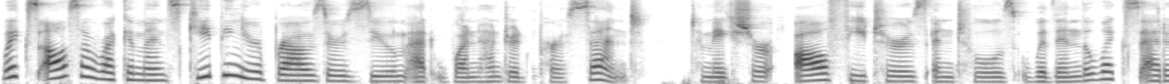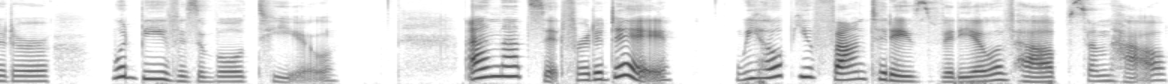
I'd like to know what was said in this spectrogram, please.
Wix also recommends keeping your browser's zoom at 100% to make sure all features and tools within the Wix editor would be visible to you. And that's it for today. We hope you found today's video of help somehow.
